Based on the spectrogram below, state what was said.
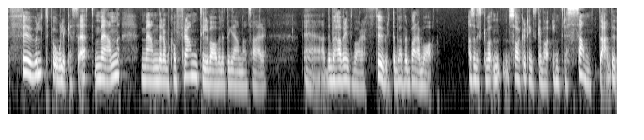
fult på olika sätt, men, men det de kom fram till var väl lite grann att så här, eh, det behöver inte vara fult, det behöver bara vara Alltså det ska vara, mm, saker och ting ska vara intressanta. Det,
